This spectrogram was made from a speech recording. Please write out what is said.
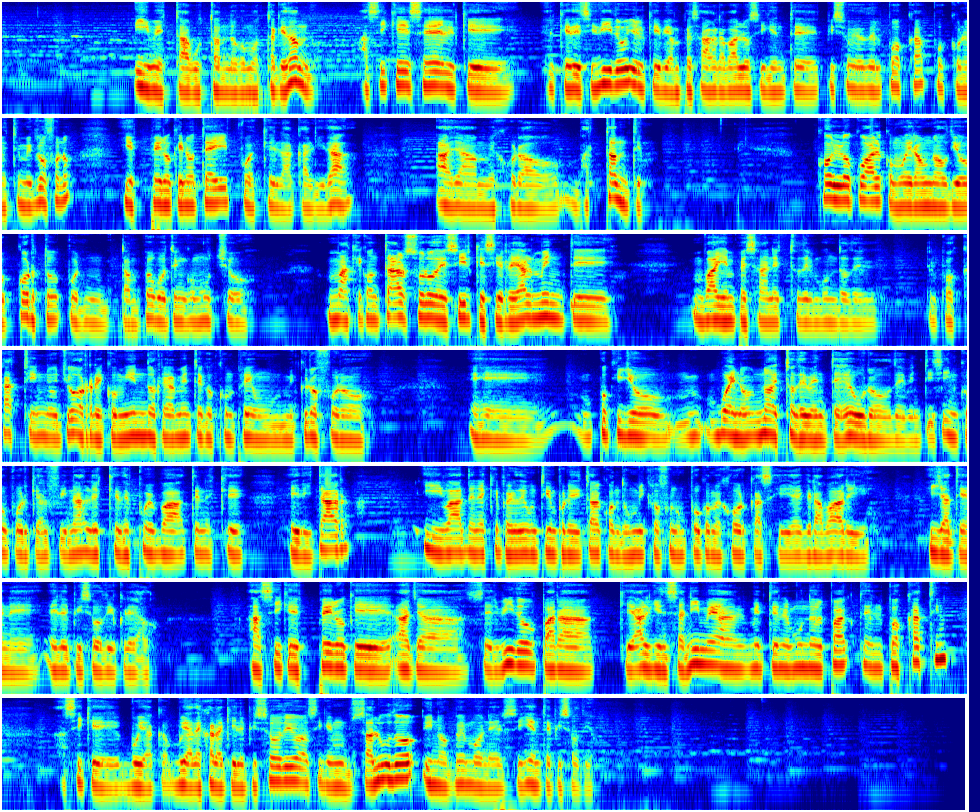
Y me está gustando cómo está quedando. Así que ese es el que, el que he decidido y el que voy a empezar a grabar los siguientes episodios del podcast pues con este micrófono. Y espero que notéis pues que la calidad haya mejorado bastante. Con lo cual como era un audio corto pues tampoco tengo mucho más que contar. Solo decir que si realmente vais a empezar en esto del mundo del, del podcasting yo os recomiendo realmente que os compréis un micrófono eh, un poquillo, bueno, no esto de 20 euros de 25, porque al final es que después va a tener que editar y va a tener que perder un tiempo en editar cuando un micrófono un poco mejor casi es grabar y, y ya tiene el episodio creado. Así que espero que haya servido para que alguien se anime a meter en el mundo del podcasting Así que voy a, voy a dejar aquí el episodio, así que un saludo y nos vemos en el siguiente episodio.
